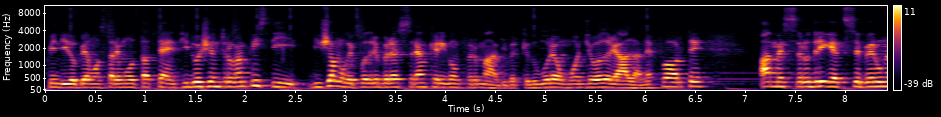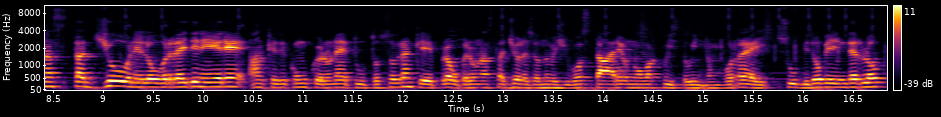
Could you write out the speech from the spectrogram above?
quindi dobbiamo stare molto attenti. I due centrocampisti diciamo che potrebbero essere anche riconfermati perché Ducure è un buon giocatore, Allan è forte Ames Rodriguez per una stagione lo vorrei tenere, anche se comunque non è tutto sto granché, però per una stagione secondo me ci può stare, è un nuovo acquisto, quindi non vorrei subito venderlo.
